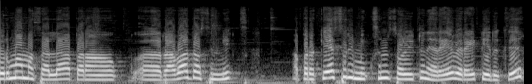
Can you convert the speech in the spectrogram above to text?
குருமா மசாலா அப்புறம் ரவா தோசை மிக்ஸ் அப்புறம் கேசரி மிக்ஸ்னு சொல்லிட்டு நிறைய வெரைட்டி இருக்குது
